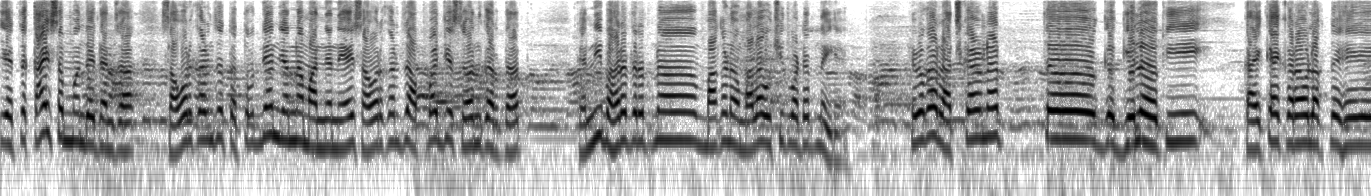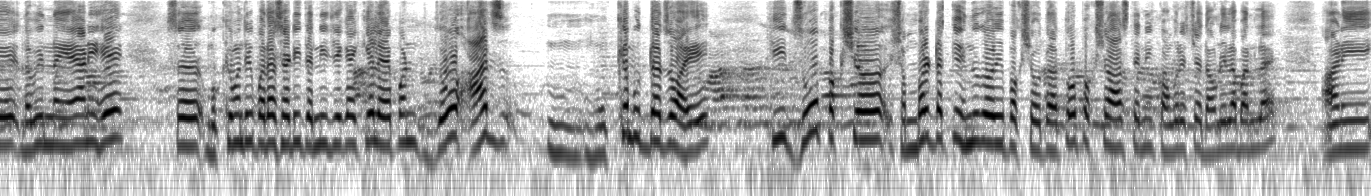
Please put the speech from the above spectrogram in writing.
याचा काय संबंध आहे त्यांचा? सावरकरांचं तत्त्वज्ञान ज्यांना मान्य नाही आहे सावरकरांचा अपमान जे सहन करतात त्यांनी भारतरत्न मागणं मला उचित वाटत नाही आहे. हे बघा राजकारणात ग- गेलं की काय काय करावं लागतं हे नवीन नाही आहे आणि हे स मुख्यमंत्रीपदासाठी त्यांनी जे काय केलं आहे पण जो आज मुख्य मुद्दा जो आहे की जो पक्ष शंभर टक्के हिंदुत्ववादी पक्ष होता तो पक्ष आज त्यांनी काँग्रेसच्या दावणीला बांधला आहे आणि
